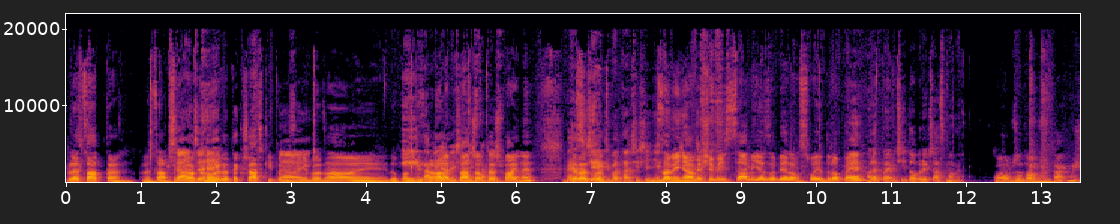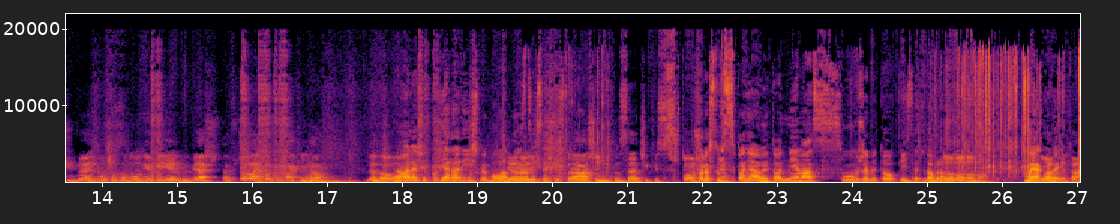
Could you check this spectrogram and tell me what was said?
pleca ten, plecaczek. Krzaczek. O kurde, te krzaczki to mi się Oj. nie podoba. No i dupa I zbita. zamieniamy Ale się ptaczek miejscami. też fajny. Bez Teraz cięć, za- bo tacie się nie chce Zamieniamy się miejscami, ja zabieram swoje dropy. Ale powiem ci, dobry czas mamy. Dobrze, dobrze. Tak musi być, bo to za długie filmy, wiesz? Ten wczoraj to był taki tam, wiadomo. No ale się podjaraliśmy, bo ładny Podjaraliśmy się strasznie, bo ten secik jest sztosik. Po prostu nie? wspaniały. To nie ma słów, żeby to opisać. Dobra, No, no, no, no. moja Dokładnie kolej. tak.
